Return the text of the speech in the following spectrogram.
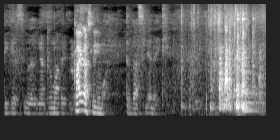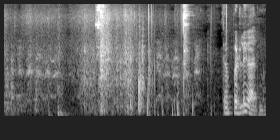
ती गॅस गॅटर मारायचं काय घासली की मग? तर घासल्या नाही ती. का पडले का आत मग?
